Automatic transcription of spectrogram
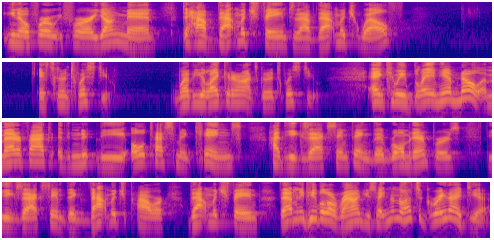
you know, for, for a young man to have that much fame, to have that much wealth, it's going to twist you. Whether you like it or not, it's going to twist you. And can we blame him? No. a matter of fact, the, the, Old Testament kings had the exact same thing. The Roman emperors, the exact same thing. That much power, that much fame, that many people around you saying, no, no, that's a great idea.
